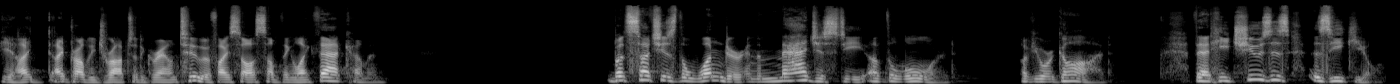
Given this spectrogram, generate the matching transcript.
Yeah, I'd, I'd probably drop to the ground too if I saw something like that coming. But such is the wonder and the majesty of the Lord, of your God, that he chooses Ezekiel,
